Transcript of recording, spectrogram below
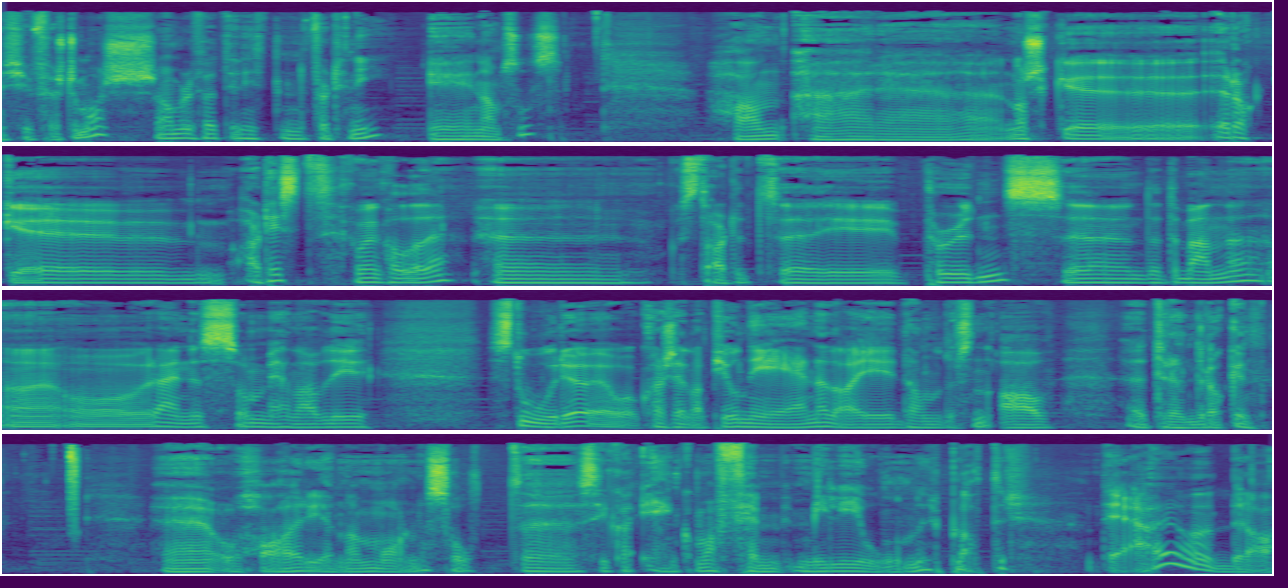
21. Eh, mars. Han ble født i 1949 i Namsos. Han er eh, norsk rockeartist, kan vi kalle det. Startet i Prudence, dette bandet, og regnes som en av de store, og kanskje en av pionerene da, i dannelsen av trønderrocken. Eh, og har gjennom årene solgt eh, ca. 1,5 millioner plater. Det er jo bra.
